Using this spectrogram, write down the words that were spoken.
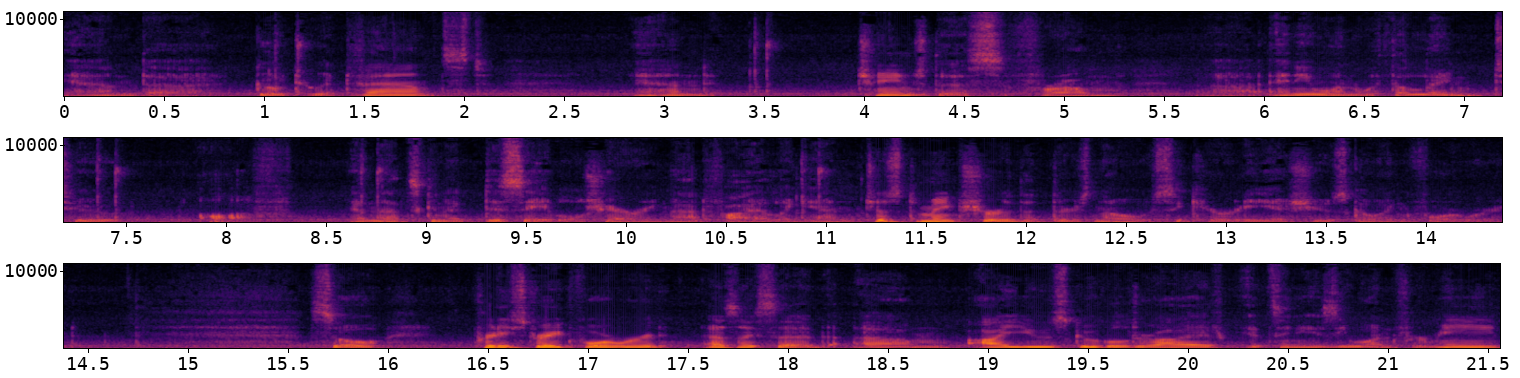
and uh, go to advanced and change this from uh, anyone with a link to off and that's going to disable sharing that file again just to make sure that there's no security issues going forward. So pretty straightforward. As I said, um, I use Google Drive. It's an easy one for me.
